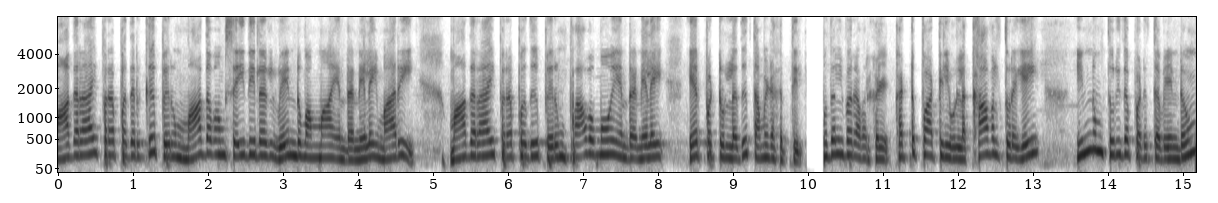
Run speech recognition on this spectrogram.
மாதராய் பிறப்பதற்கு பெரும் மாதவம் செய்திடல் வேண்டும் அம்மா என்ற நிலை மாறி மாதராய் பிறப்பது பெரும் பாவமோ என்ற நிலை ஏற்பட்டுள்ளது தமிழகத்தில். முதல்வர் அவர்கள் கட்டுப்பாட்டில் உள்ள காவல்துறையை இன்னும் துரிதப்படுத்த வேண்டும்.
